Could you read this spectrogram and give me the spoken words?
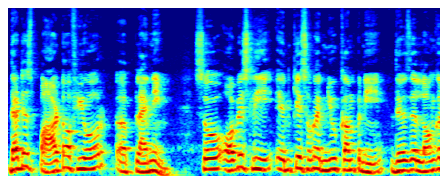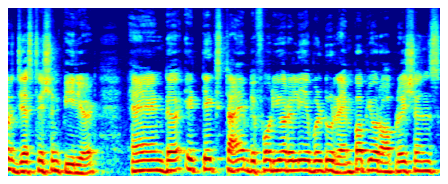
that is part of your uh, planning so obviously in case of a new company there is a longer gestation period and uh, it takes time before you are really able to ramp up your operations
